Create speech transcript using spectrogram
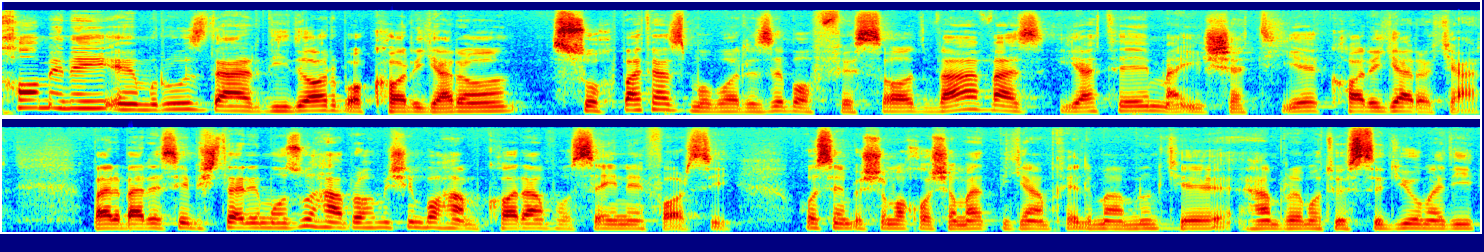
خامنه ای امروز در دیدار با کارگران صحبت از مبارزه با فساد و وضعیت معیشتی کارگر را کرد. برای بررسی بیشتر موضوع همراه میشیم با همکارم حسین فارسی. حسین به شما خوش آمد میگم خیلی ممنون که همراه ما تو استودیو اومدی.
